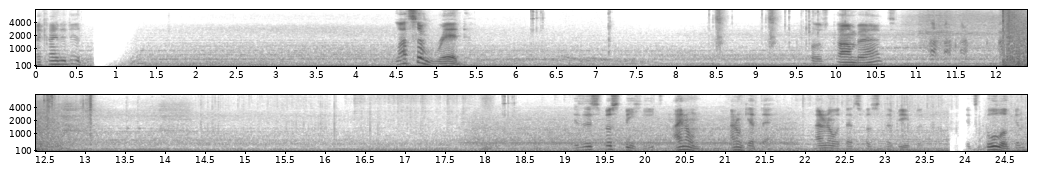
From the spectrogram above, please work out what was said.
I kinda did. Lots of red. Close combat. Is this supposed to be heat? I don't I don't get that. I don't know what that's supposed to be, but it's cool looking.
